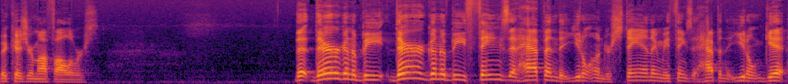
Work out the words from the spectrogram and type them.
because you're my followers. That there are going to be there are going to be things that happen that you don't understand. There are going to be things that happen that you don't get.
